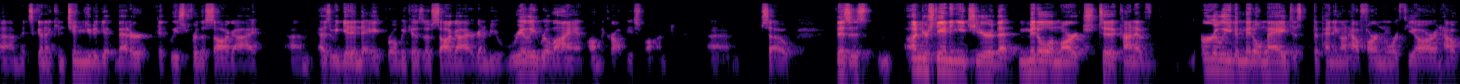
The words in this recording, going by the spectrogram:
Um, it's going to continue to get better, at least for the saugeye, um, as we get into April, because those saugeye are going to be really reliant on the crappie spawn. Um, so this is understanding each year that middle of March to kind of early to middle May, just depending on how far north you are and how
